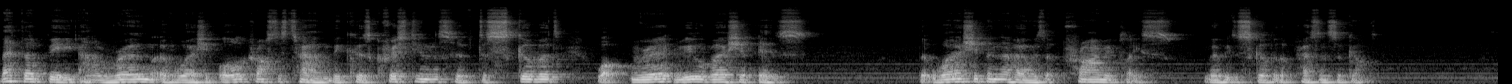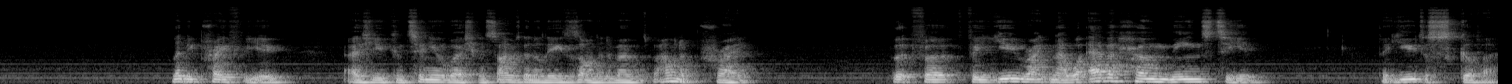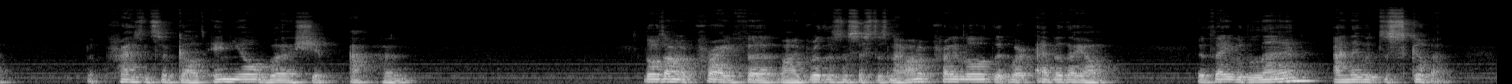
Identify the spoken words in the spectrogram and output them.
let there be an aroma of worship all across this town because Christians have discovered what real worship is. That worship in the home is the primary place where we discover the presence of God. Let me pray for you as you continue in worship, and Simon's going to lead us on in a moment. But I want to pray that for, for you right now, whatever home means to you, that you discover the presence of God in your worship at home. Lord, I want to pray for my brothers and sisters now. I want to pray, Lord, that wherever they are, that they would learn and they would discover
